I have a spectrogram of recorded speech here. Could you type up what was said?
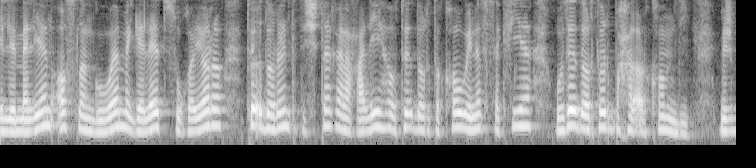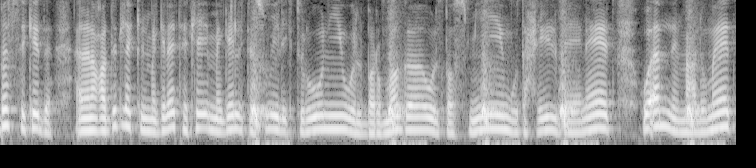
اللي مليان أصلا جواه مجالات صغيرة تقدر أنت تشتغل عليها وتقدر تقوي نفسك فيها وتقدر تربح الأرقام دي. مش بس كده أنا لو عديت لك المجالات هتلاقي مجال التسويق الإلكتروني والبرمجة والتصميم وتحليل البيانات وأمن المعلومات.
